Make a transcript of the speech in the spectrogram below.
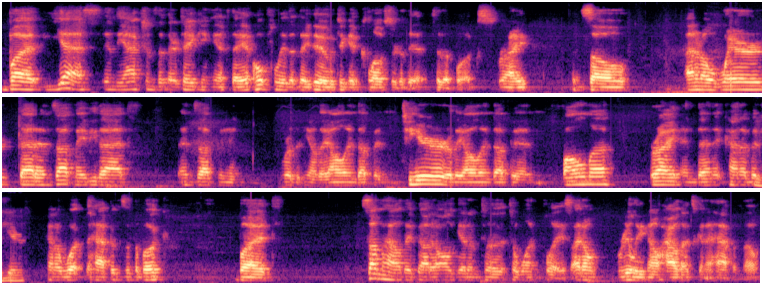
But yes, in the actions that they're taking, if they hopefully that they do to get closer to the to the books, right? And so I don't know where that ends up. Maybe that ends up in where the, you know they all end up in Tear or they all end up in Falme, right? And then it kind of adheres kind of what happens in the book, but somehow they've got to all get them to, to one place. I don't really know how that's going to happen, though.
